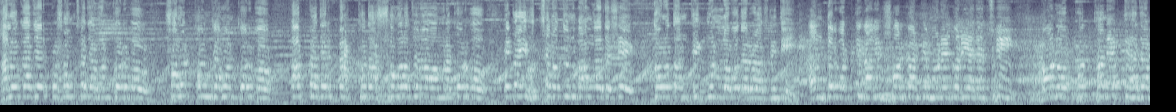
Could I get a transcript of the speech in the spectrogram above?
ভালো কাজের প্রশংসা যেমন করব, সমর্থন যেমন করব, আপনাদের ব্যর্থতার সমালোচনাও আমরা করব। এটাই হচ্ছে নতুন বাংলাদেশে গণতান্ত্রিক মূল্যবোধের রাজনীতি। অন্তর্বর্তীকালীন সরকারকে মনে করিয়ে দিচ্ছি গণ অভ্যুত্থানের দুই হাজার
